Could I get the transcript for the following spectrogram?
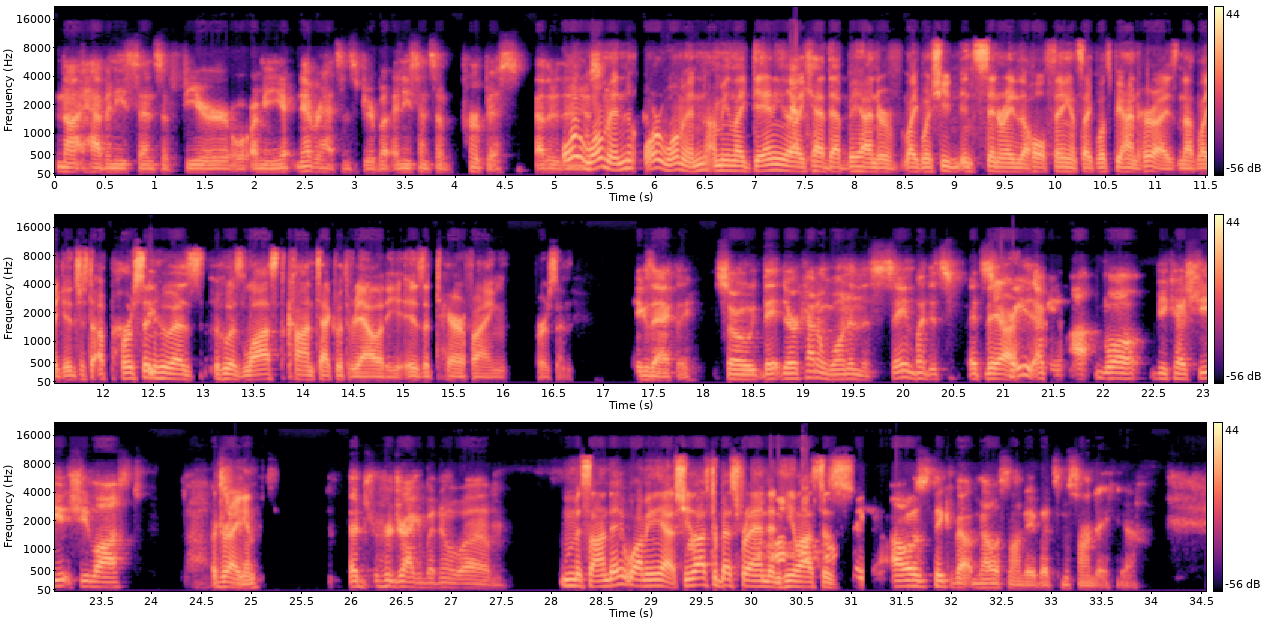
not have any sense of fear or I mean never had sense of fear, but any sense of purpose other than Or just- woman, or woman. I mean, like Danny, like had that behind her. Like when she incinerated the whole thing, it's like, what's behind her eyes? Not like it's just a person who has who has lost contact with reality is a terrifying person. Exactly. So they they're kind of one and the same, but it's it's They are. crazy. I mean, uh, well, because she she lost oh, A dragon. a, her dragon, but no. Um, Missandei? Well, I mean, yeah, she lost her best friend and he lost his I was thinking about Melisandre, but it's Missandei. Yeah.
